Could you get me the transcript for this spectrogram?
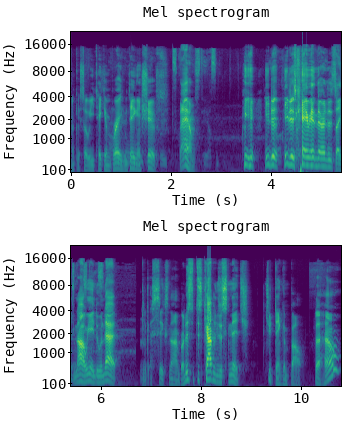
Okay, so we taking breaks. We taking shifts. Damn. He he did he just came in there and just like, nah, we ain't doing that. Look at six nine, bro. This this captain's a snitch. What you thinking about? The hell?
